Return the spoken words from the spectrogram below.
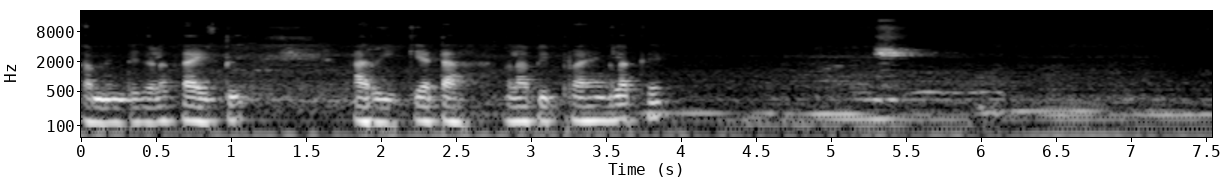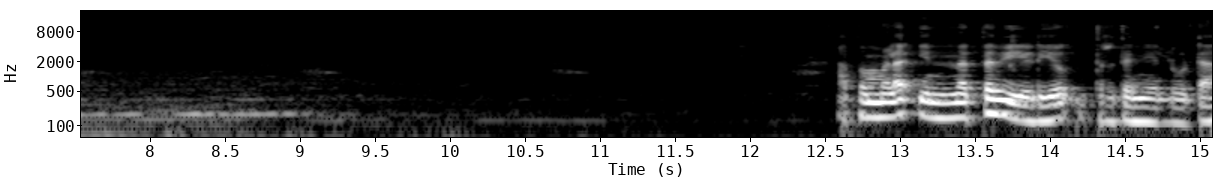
കമന്റുകളൊക്കെ ആയിട്ട് അറിയിക്കുക കേട്ടോ നിങ്ങളെ അഭിപ്രായങ്ങളൊക്കെ. അപ്പം നമ്മളെ ഇന്നത്തെ വീഡിയോ ഇത്ര തന്നെയുള്ളൂ കേട്ടോ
